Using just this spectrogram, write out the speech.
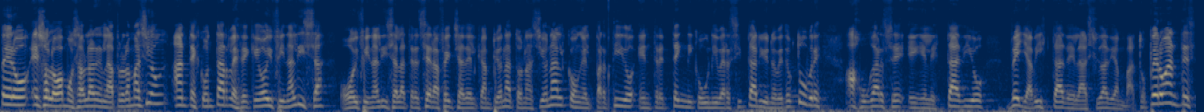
Pero eso lo vamos a hablar en la programación. Antes contarles de que hoy finaliza, hoy finaliza la tercera fecha del Campeonato Nacional con el partido entre Técnico Universitario y 9 de octubre a jugarse en el Estadio Bellavista de la ciudad de Ambato. Pero antes,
